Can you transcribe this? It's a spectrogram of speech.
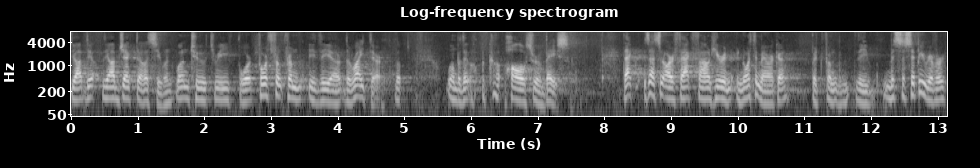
The, the, the object, uh, let's see, one, one, two, three, four, fourth from, from the, the, uh, the right there, the one with the hollow sort of base. That, that's an artifact found here in, in North America, but from the Mississippi River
